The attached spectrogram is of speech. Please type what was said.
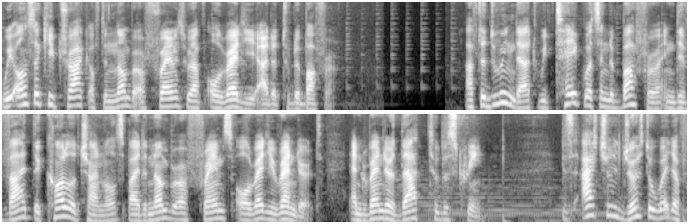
We also keep track of the number of frames we have already added to the buffer. After doing that, we take what's in the buffer and divide the color channels by the number of frames already rendered, and render that to the screen It's actually just a way of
